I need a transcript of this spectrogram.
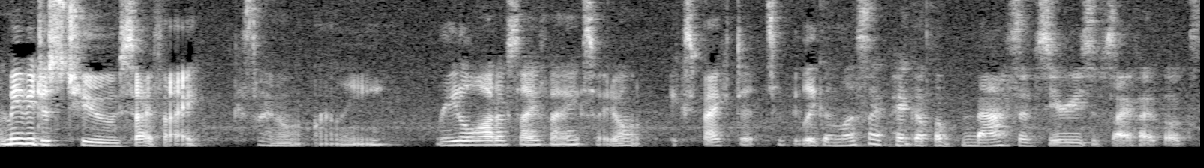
maybe just two sci-fi, because I don't really read a lot of sci-fi, so I don't expect it to be, like, unless I pick up a massive series of sci-fi books,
